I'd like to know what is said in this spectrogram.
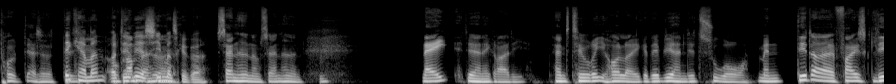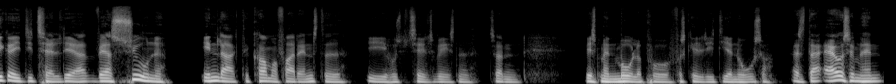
På, altså, det den kan man, og det vil jeg sige, man skal gøre. Sandheden om sandheden. Mm. Nej, det er han ikke ret i. Hans teori holder ikke, og det bliver han lidt sur over. Men det, der faktisk ligger i de tal, det er, at hver syvende indlagte kommer fra et andet sted i hospitalsvæsenet, sådan, hvis man måler på forskellige diagnoser. Altså, der er jo simpelthen...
